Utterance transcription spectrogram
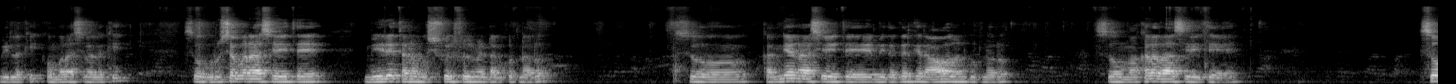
వీళ్ళకి కుంభరాశి వాళ్ళకి. సో వృషభ రాశి అయితే మీరే తన విష్ ఫుల్ఫిల్మెంట్ అనుకుంటున్నారు. సో కన్యా రాశి అయితే మీ దగ్గరికి రావాలనుకుంటున్నారు. సో మకర రాశి అయితే సో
